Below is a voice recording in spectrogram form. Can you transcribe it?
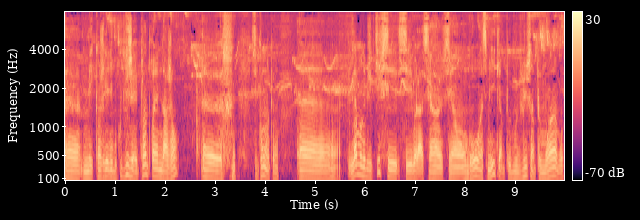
Euh, mais quand je gagnais beaucoup plus j'avais plein de problèmes d'argent. Euh, c'est con hein, quand même. Euh, là mon objectif c'est voilà c'est en gros un SMIC, un peu plus, un peu moins. Bon.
